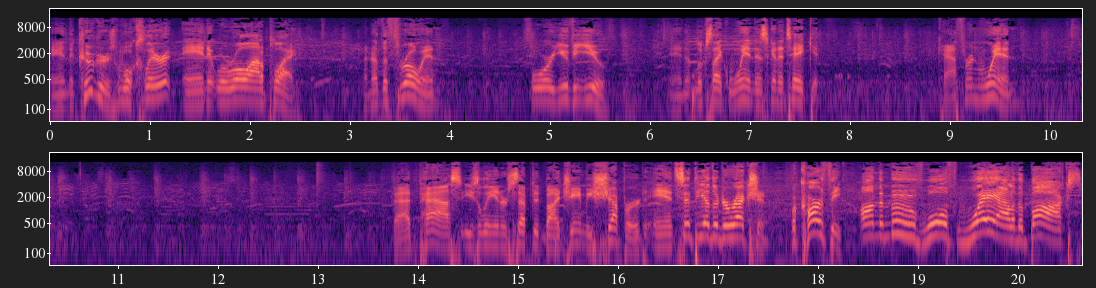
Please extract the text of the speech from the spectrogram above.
And the Cougars will clear it, and it will roll out of play. Another throw in for UVU. And it looks like Wynn is going to take it. Catherine Wynn. Bad pass, easily intercepted by Jamie Shepard, and sent the other direction. McCarthy on the move. Wolf way out of the box.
